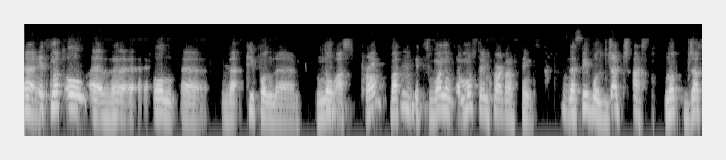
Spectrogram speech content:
Uh, it's not all uh, the all that people know mm. us from, but mm. it's one of the most important things yes. that people judge us, not just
